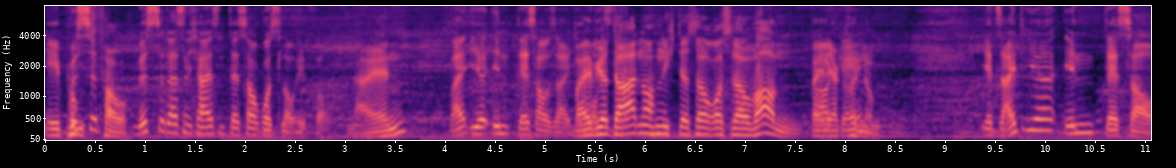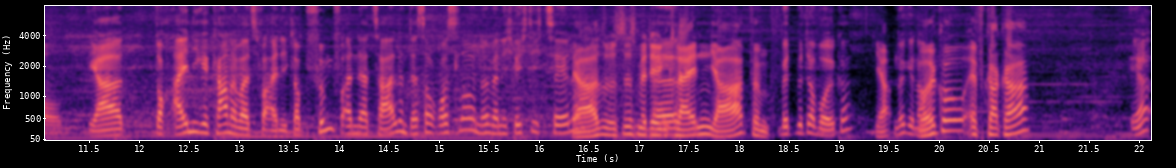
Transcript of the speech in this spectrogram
E.V. Müsste, müsste das nicht heißen Dessau-Rosslau e.V.? Nein. Weil ihr in Dessau seid. Weil wir da noch nicht Dessau-Rosslau waren bei okay. der Gründung. Jetzt seid ihr in Dessau. Ja, doch einige Karnevalsvereine. Ich glaube, fünf an der Zahl in Dessau-Rosslau, ne, wenn ich richtig zähle. Ja, so ist es mit den äh, kleinen, ja, fünf. Mit, mit der Wolke? Ja, ne, genau. Wolko, FKK. Ja,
